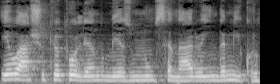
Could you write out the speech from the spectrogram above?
eu acho que eu estou olhando mesmo num cenário ainda micro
